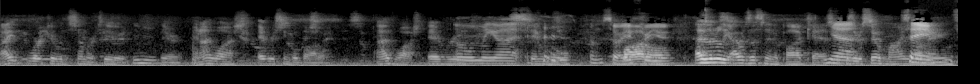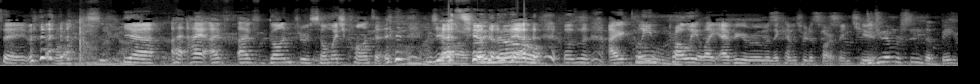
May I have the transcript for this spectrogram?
I worked over the summer too Mhm. there, and I washed every single bottle. I've washed every Oh my god. single I'm sorry bottle. for you. I literally I was listening to podcasts Yeah. because it was so mind Same, same. Oh my God, oh my God. Yeah, I, I, I've, I've gone through so much content. Oh my just God, I know. yeah, I cleaned Ooh. probably like every room in the chemistry department too. Did you ever see the big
